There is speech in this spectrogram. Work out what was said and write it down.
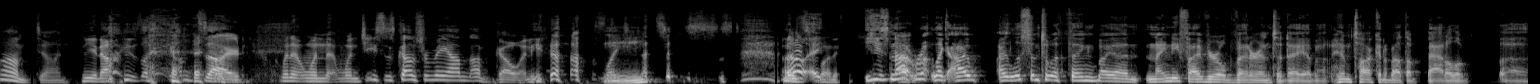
I'm done. You know, he's like, I'm tired. when it, when when Jesus comes for me, I'm I'm going. You know, I was like, mm-hmm. that's just that's no, funny. He's not uh, like I I listened to a thing by a 95 year old veteran today about him talking about the Battle of uh,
